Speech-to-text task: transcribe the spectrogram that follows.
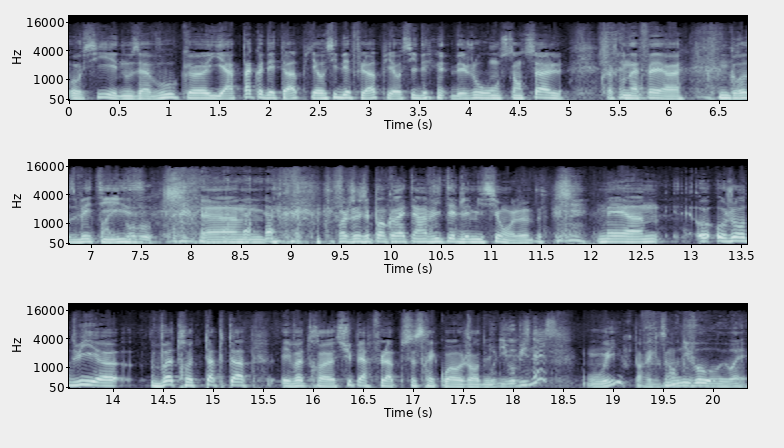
aussi et nous avouent qu'il n'y a pas que des tops, il y a aussi des flops, il y a aussi des, des jours où on se sent seul parce qu'on a fait euh, une grosse bêtise. vous. Euh, moi, je n'ai pas encore été invité de l'émission. Mais euh, au- aujourd'hui, euh, votre top top et votre super flop, ce serait quoi Au aujourd'hui niveau business? Oui, par Au exemple. niveau, euh, ouais.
